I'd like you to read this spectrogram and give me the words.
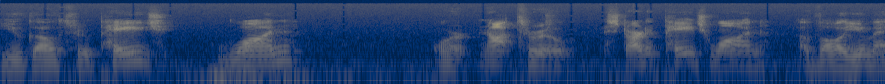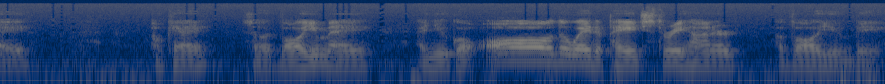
You go through page one, or not through, start at page one of volume A. Okay, so at volume A, and you go all the way to page 300 of volume B.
